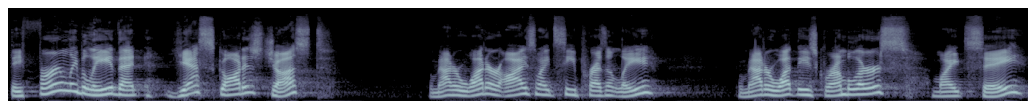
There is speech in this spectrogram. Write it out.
They firmly believe that, yes, God is just, no matter what our eyes might see presently, no matter what these grumblers might say.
